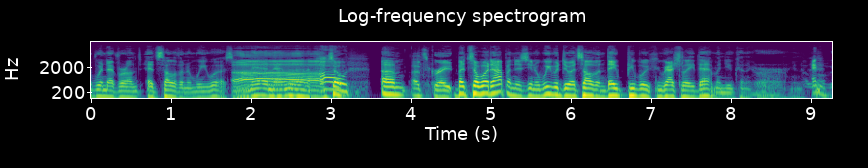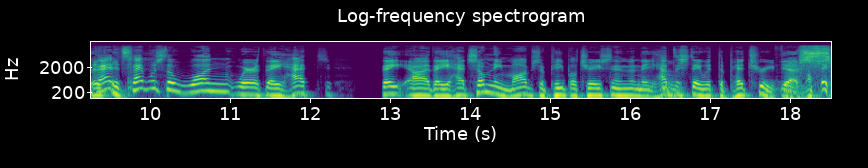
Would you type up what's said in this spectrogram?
were never on Ed Sullivan, and we were. So, nah, nah, nah, nah. Oh. so um, That's great. but so what happened is, you know, we would do Ed Sullivan. They people would congratulate them, and you kind of go, you know. And that it's that was the one where they had they uh, they had so many mobs of people chasing them, and they had to stay with the Petrie family. Yes.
